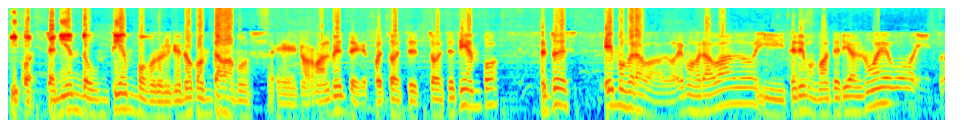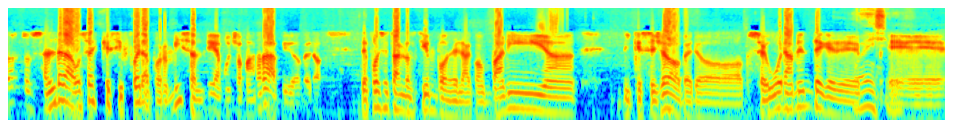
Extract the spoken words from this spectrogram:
y con- teniendo un tiempo con el que no contábamos eh, normalmente, que fue todo este, todo este tiempo. Entonces hemos grabado, hemos grabado y tenemos material nuevo y pronto saldrá. Vos sabés que si fuera por mí saldría mucho más rápido, pero después están los tiempos de la compañía y qué sé yo, pero seguramente que eh,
